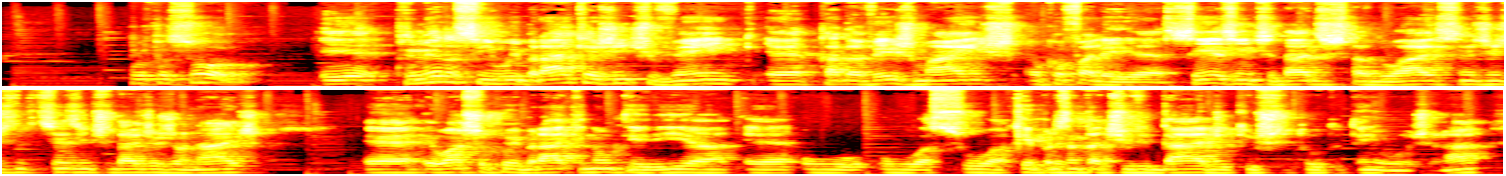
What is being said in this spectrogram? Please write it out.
Professor, é, primeiro assim, o IBRAC a gente vem é, cada vez mais, é o que eu falei, é, sem as entidades estaduais, sem as, sem as entidades regionais, é, eu acho que o IBRAC não teria é, o, o, a sua representatividade que o Instituto tem hoje, né?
